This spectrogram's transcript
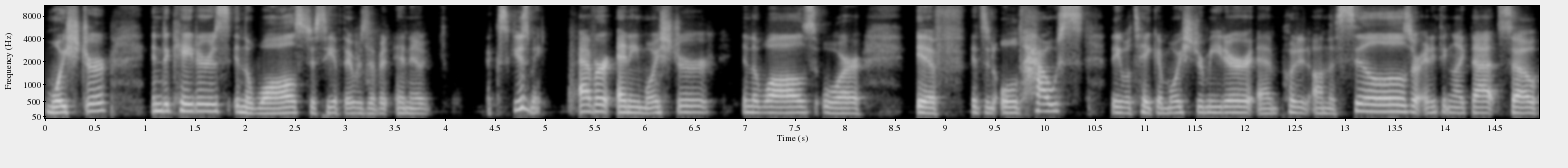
moisture indicators in the walls to see if there was ever any excuse me ever any moisture in the walls or if it's an old house they will take a moisture meter and put it on the sills or anything like that. So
